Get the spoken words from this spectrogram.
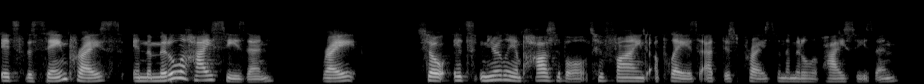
it's the same price in the middle of high season, right? So it's nearly impossible to find a place at this price in the middle of high season.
